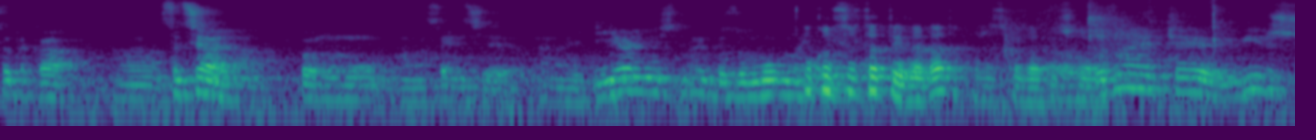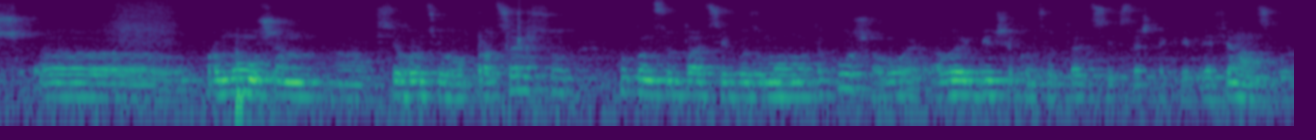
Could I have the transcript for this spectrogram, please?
Це така соціальна в певному сенсі діяльність, ну і безумовно. Ну, консультативна, да, так можна сказати? Чи? ви знаєте, більш е, промоушен е, всього цього процесу, ну, консультації безумовно також, але, але більше консультацій все ж таки для фінансових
